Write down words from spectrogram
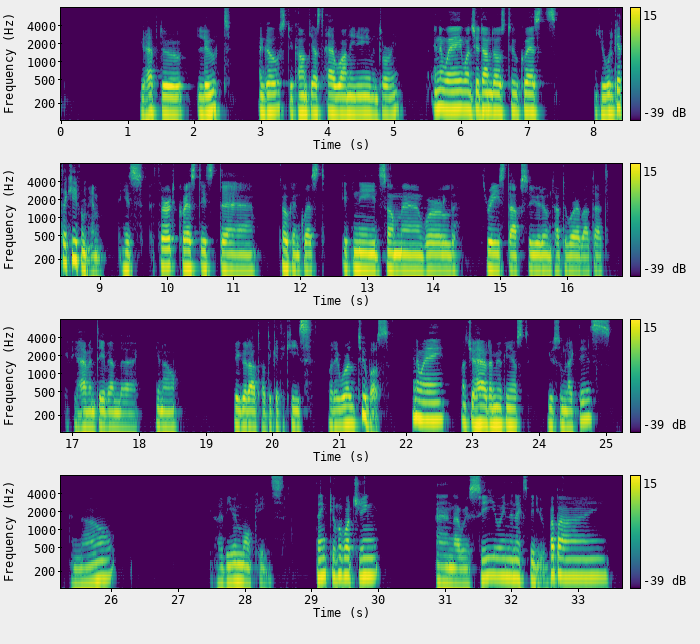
You have to loot a ghost. You can't just have one in your inventory. Anyway, once you've done those two quests, you will get a key from him. His third quest is the token quest. It needs some uh, world 3 stuff, so you don't have to worry about that. If you haven't even, uh, you know, figured out how to get the keys for the world 2 boss. Anyway, once you have them, you can just use them like this. And now you have even more keys. Thank you for watching and I will see you in the next video. Bye bye!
